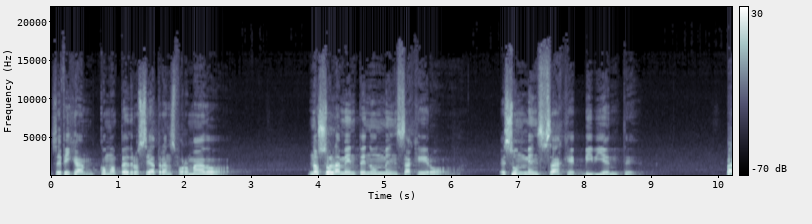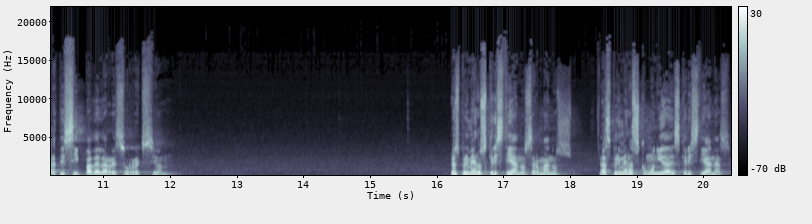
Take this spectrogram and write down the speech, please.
¿Se fijan cómo Pedro se ha transformado no solamente en un mensajero, es un mensaje viviente? Participa de la resurrección. Los primeros cristianos, hermanos, las primeras comunidades cristianas,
